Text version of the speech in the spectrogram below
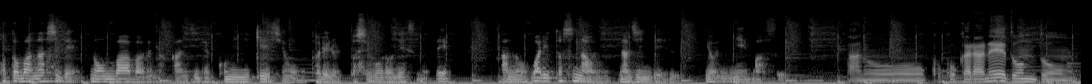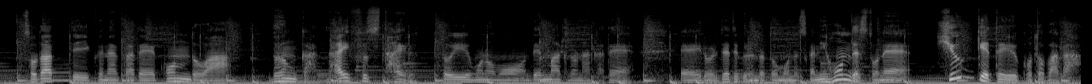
言葉なしでノンバーバルな感じでコミュニケーションを取れる年頃ですのであの割と素直に馴染んでいるように見えます。あのーここからねどんどん育っていく中で今度は文化ライフスタイルというものもデンマークの中で、えーいろいろ出てくるんだと思うんですが日本ですとねヒュッゲという言葉が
